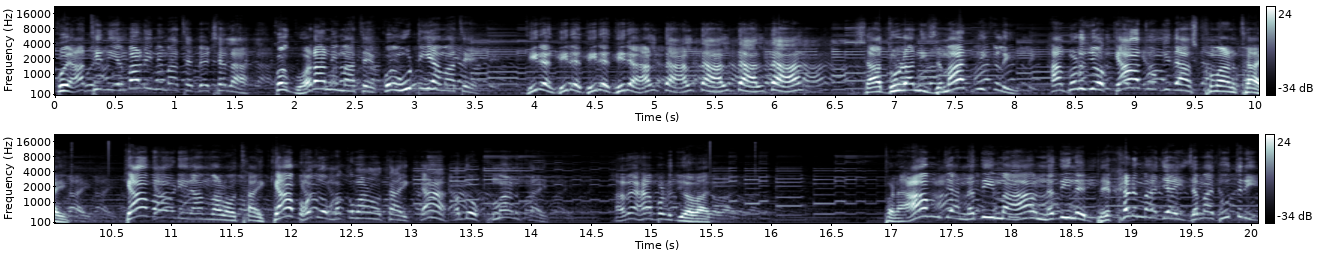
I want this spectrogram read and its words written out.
કોઈ હાથીની અંબાડીની માથે બેઠેલા, કોઈ ઘોડાની માથે, કોઈ ઊંટિયા માથે. ધીરે ધીરે ધીરે ધીરે હાલતા હાલતા હાલતા હાલતા સાધુડાની જમાત નીકળી. હા ભણજો ક્યાં જોગીદાસ ખુમાણ થાય? ક્યાં બાવડી રામવાળો થાય? ક્યાં ભોજો મકવાણો થાય? ક્યાં અદો ખુમાણ થાય? હવે હા ભણજો વાત. પણ આમ જ્યાં નદીમાં આ નદીને ભેખડમાં જાય જમાત ઉતરી,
